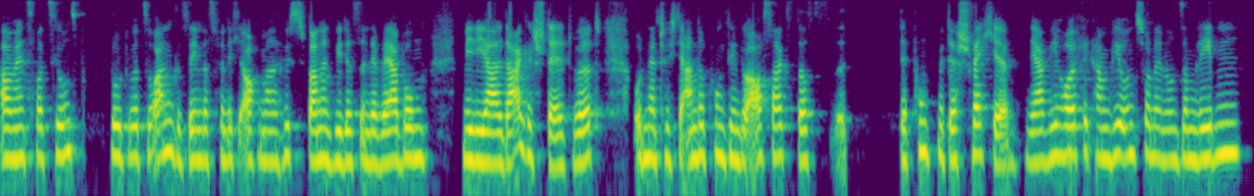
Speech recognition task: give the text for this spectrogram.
Aber Menstruationsblut wird so angesehen. Das finde ich auch immer höchst spannend, wie das in der Werbung medial dargestellt wird. Und natürlich der andere Punkt, den du auch sagst, dass äh, der Punkt mit der Schwäche. Ja, wie häufig haben wir uns schon in unserem Leben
